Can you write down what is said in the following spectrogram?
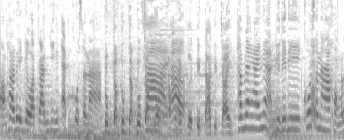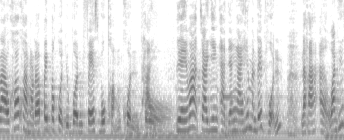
2 ค่ะเรียนเกี่ยวกับการยิงแอดโฆษณา ตุ้มจับตุ้มจับตุ้มจับเลยใช่ทำอ่าให้เกิดติดตาติดใจทำยังไงเนี่ย อยู่ดีๆ โฆษณาของเราข้อความของเราไปปรากฏอยู่บน Facebook ของคนไทย โอ้ เรียนว่าจะยิงแอดยังไงให้มันได้ผลอ่านนะคะเออวันที่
